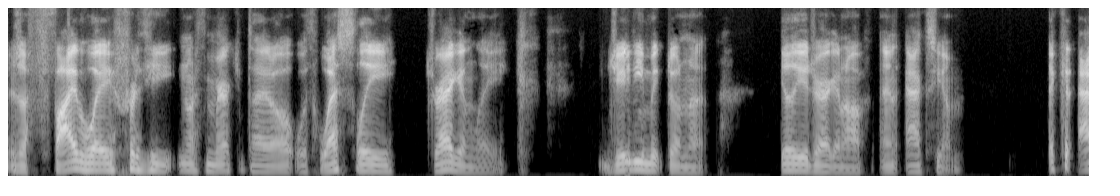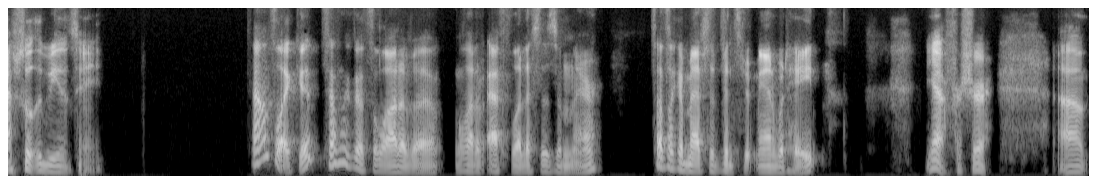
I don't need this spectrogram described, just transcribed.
There's a five way for the North American title with Wesley, Dragon Lee, JD McDonagh, Ilya Dragunov, and Axiom. It could absolutely be insane. Sounds like it. Sounds like that's a lot of uh, a lot of athleticism there. Sounds like a match that Vince McMahon would hate. Yeah, for sure. Um,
